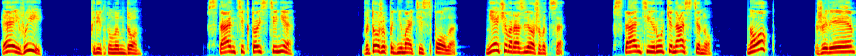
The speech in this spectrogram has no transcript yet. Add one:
«Эй, вы!» — крикнул им Дон. «Встаньте к той стене! Вы тоже поднимайтесь с пола!» Нечего разлеживаться. Встаньте и руки на стену. Ну, живее.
